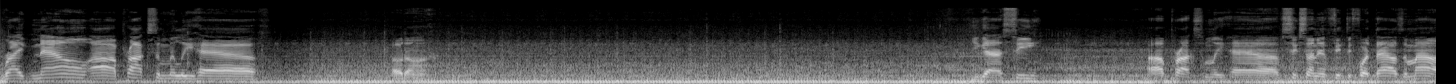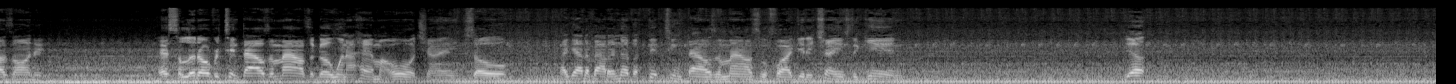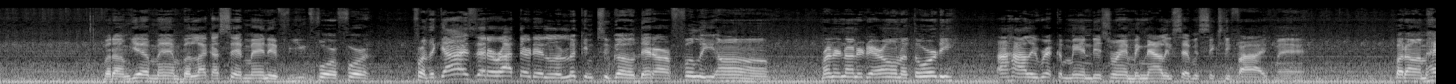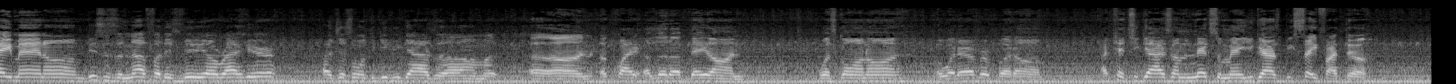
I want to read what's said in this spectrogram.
Right now, I approximately have, hold on. You guys see, I approximately have 654,000 miles on it. That's a little over 10,000 miles ago when I had my oil change. So I got about another 15,000 miles before I get it changed again. Yep. But um, yeah, man. But like I said, man, if you for for for the guys that are out there that are looking to go that are fully um running under their own authority, I highly recommend this Rand McNally 765, man. But um, hey, man, um, this is enough of this video right here. I just want to give you guys um a, a, a quite a little update on what's going on or whatever. But um, I catch you guys on the next one, man. You guys be safe out there.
